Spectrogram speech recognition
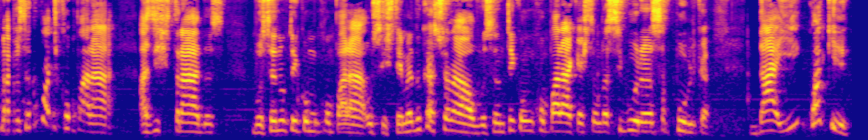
Mas você não pode comparar as estradas, você não tem como comparar o sistema educacional, você não tem como comparar a questão da segurança pública daí com aqui,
